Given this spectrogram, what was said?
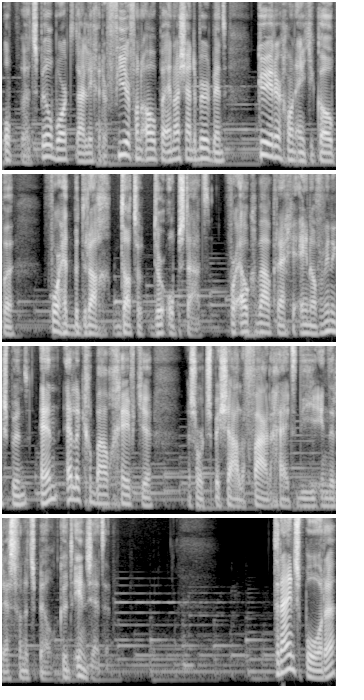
op het speelbord. Daar liggen er vier van open. En als je aan de beurt bent, kun je er gewoon eentje kopen voor het bedrag dat er erop staat. Voor elk gebouw krijg je één overwinningspunt. En elk gebouw geeft je een soort speciale vaardigheid die je in de rest van het spel kunt inzetten. Treinsporen,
